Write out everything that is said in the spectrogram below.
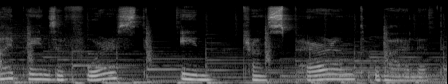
I paint the forest in transparent violet.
